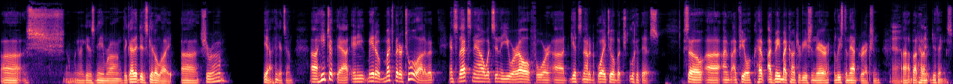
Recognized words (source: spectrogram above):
uh, sh- I'm going to get his name wrong. The guy that did Gitolite, uh, Shiram? Yeah, I think it's him. Uh, he took that and he made a much better tool out of it. And so that's now what's in the URL for, uh, Git's not a deploy tool, but look at this. So, uh, I'm, I feel have, I've made my contribution there, at least in that direction, Yeah. uh, about how to do things.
